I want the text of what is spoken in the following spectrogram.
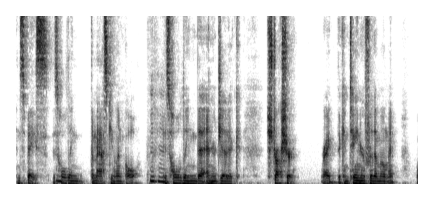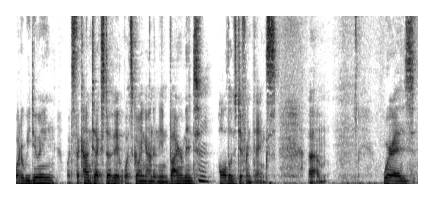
and space is mm-hmm. holding the masculine pole, mm-hmm. is holding the energetic structure, right? The container for the moment. What are we doing? What's the context of it? What's going on in the environment? Hmm. All those different things. Um, whereas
